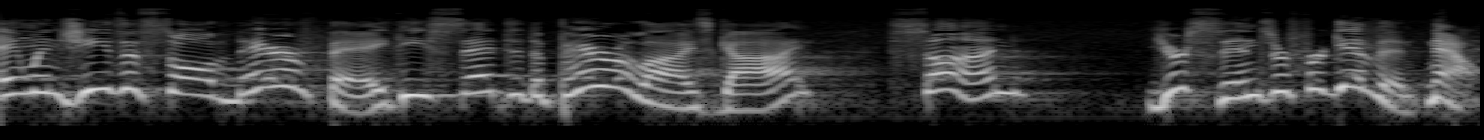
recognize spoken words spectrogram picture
And when Jesus saw their faith, he said to the paralyzed guy, Son, your sins are forgiven. Now,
